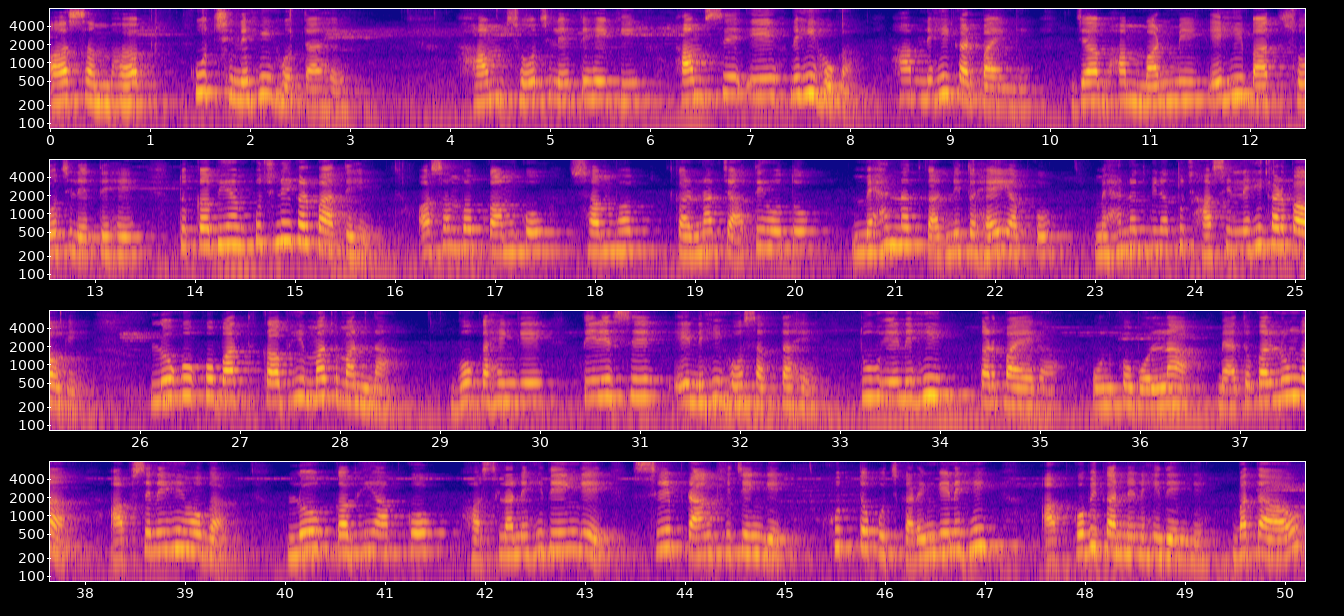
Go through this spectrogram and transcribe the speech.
असंभव कुछ नहीं होता है। हम सोच लेते हैं कि हमसे ये नहीं होगा, हम नहीं कर पाएँगे। जब हम मन में यही बात सोच लेते हैं तो कभी हम कुछ नहीं कर पाते हैं। असंभव काम को संभव करना चाहते हो तो मेहनत करनी तो है ही आपको। मेहनत बिना कुछ हासिल नहीं कर पाओगे। लोगों को बात कभी मत मानना। वो कहेंगे, तेरे से ये नहीं हो सकता है, तू ये नहीं कर पाएगा। उनको बोलना, मैं तो कर लूँगा, आपसे नहीं होगा। लोग कभी आपको हौसला नहीं देंगे, सिर्फ़ टांग खींचेंगे, खुद तो कुछ करेंगे नहीं, आपको भी करने नहीं देंगे। बताओ,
